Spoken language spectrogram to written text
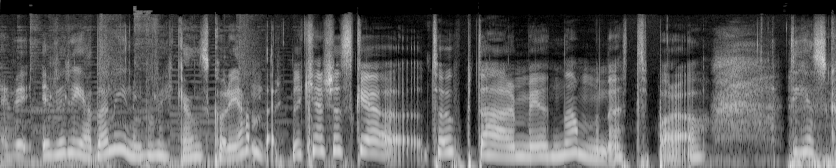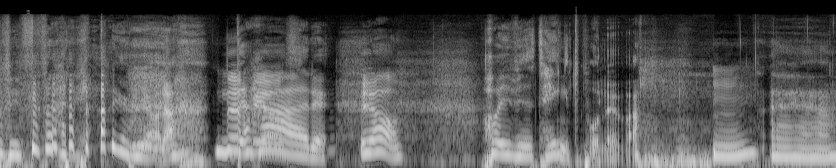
Är vi, är vi redan inne på veckans koriander? Vi kanske ska ta upp det här med namnet bara. Det ska vi verkligen göra. Nej, Det men jag- här Ja. har ju vi tänkt på nu va? Mm. Eh,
